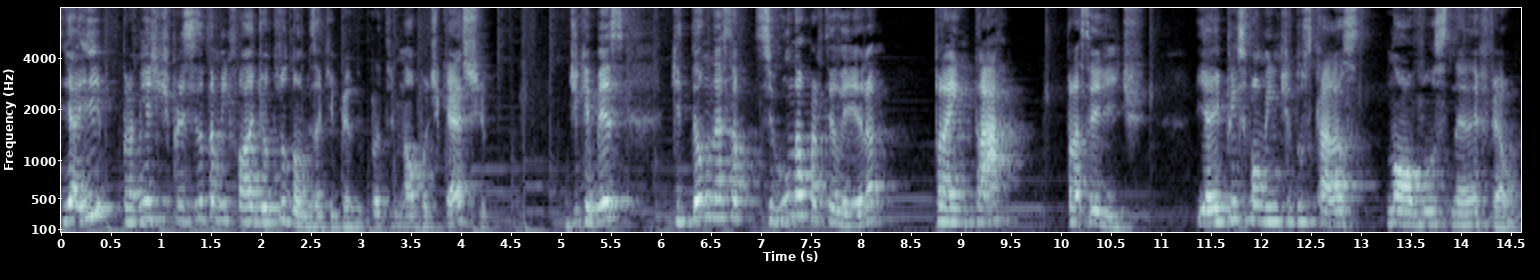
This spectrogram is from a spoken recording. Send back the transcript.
E aí, para mim, a gente precisa também falar de outros nomes aqui, Pedro, para terminar o podcast, de QBs que estão nessa segunda prateleira para entrar para ser elite. E aí, principalmente dos caras novos na NFL.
